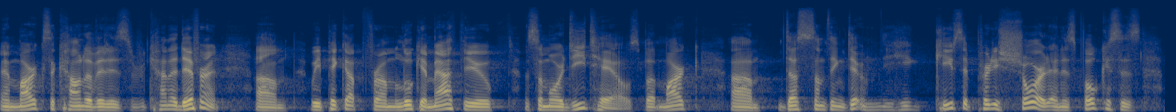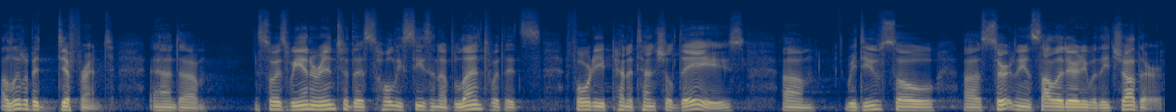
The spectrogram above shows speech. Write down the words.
and Mark's account of it is kind of different. Um, we pick up from Luke and Matthew some more details, but Mark um, does something different. He keeps it pretty short, and his focus is a little bit different. And um, so, as we enter into this holy season of Lent with its 40 penitential days, um, we do so uh, certainly in solidarity with each other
